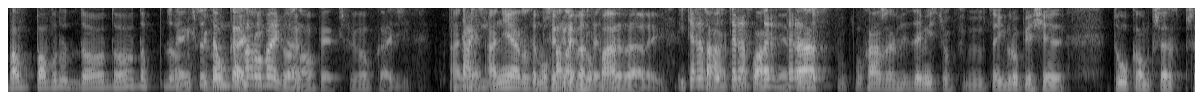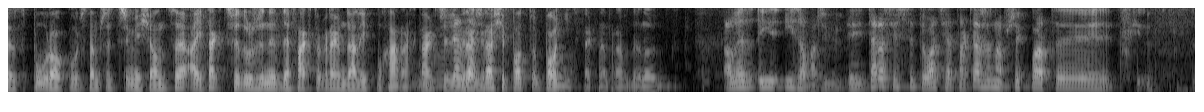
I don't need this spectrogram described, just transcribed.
po, powrót do, do, do, do Tak systemu Kazik, pucharowego. tak? no. tak jak śpiewał Kazik. A, Tak, nie, a nie rozdmuchana grupa. I teraz, tak, teraz, dokładnie. teraz, Teraz w Pucharze w Lidze Mistrzów w tej grupie się tłuką przez, przez pół roku, czy tam przez trzy miesiące, a i tak trzy drużyny de facto grają dalej w pucharach, tak? Czyli gra, się. gra się po, po nic tak naprawdę. No, Ale i, i zobacz, i teraz jest sytuacja taka, że na przykład y, w, w,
